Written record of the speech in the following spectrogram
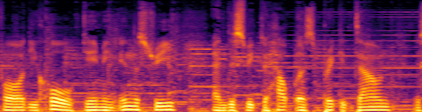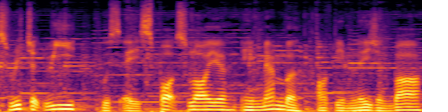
for the whole gaming industry. And this week, to help us break it down, is Richard Wee, who's a sports lawyer, a member of the Malaysian Bar,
